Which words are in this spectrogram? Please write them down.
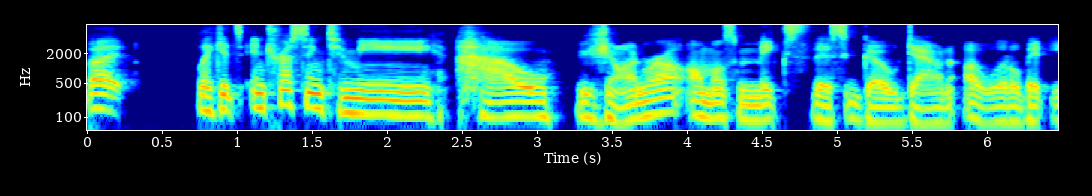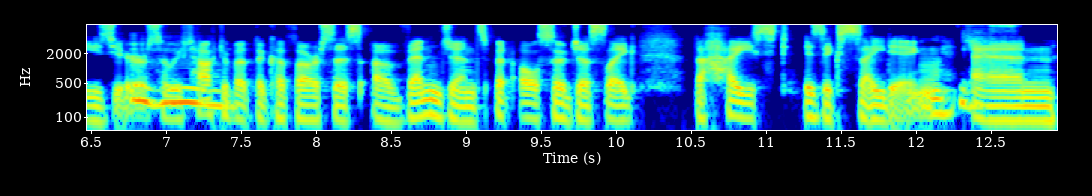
but like it's interesting to me how genre almost makes this go down a little bit easier. So we've talked Mhm. about the catharsis of vengeance, but also just like the heist is exciting Yes. and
